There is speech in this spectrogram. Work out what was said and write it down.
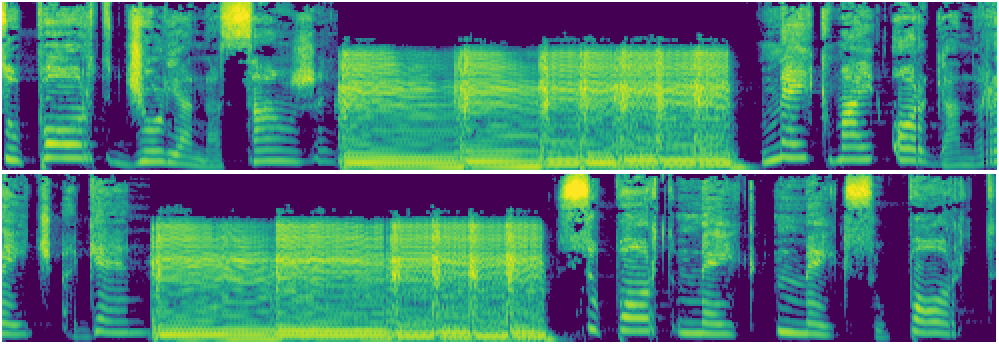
Support Julian Assange Make my organ rage again Support, make, make, support.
